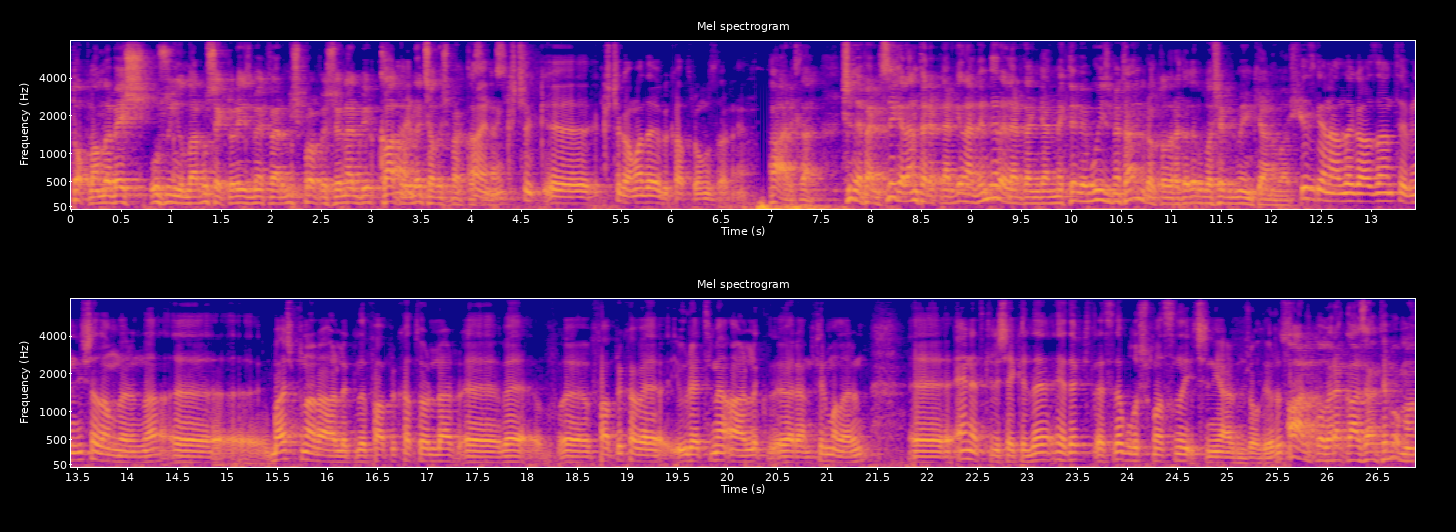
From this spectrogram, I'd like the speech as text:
Toplamda 5 uzun yıllar bu sektöre hizmet vermiş profesyonel bir kadroyla çalışmaktasınız. Aynen, küçük e, küçük ama dev bir kadromuz var yani. Harika. Şimdi efendim size gelen talepler genelde nerelerden gelmekte ve bu hizmet hangi noktalara kadar ulaşabilme imkanı var? Biz genelde Gaziantep'in iş adamlarında e, Başpınar ağırlıklı fabrikatörler e, ve e, fabrika ve üretime ağırlık veren firmaların e, en etkili şekilde hedef kitlesiyle buluşması için yardımcı oluyoruz. Ağırlıklı olarak Gaziantep ama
